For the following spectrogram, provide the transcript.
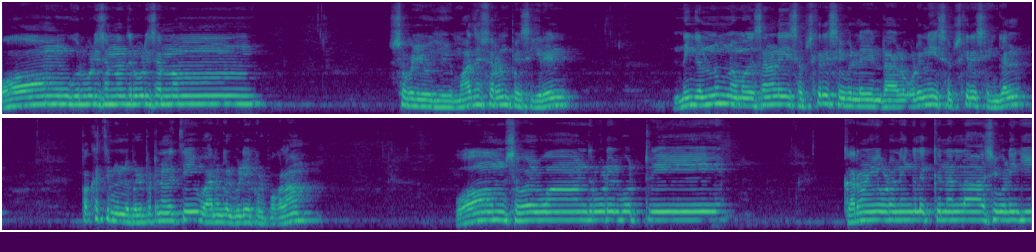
ஓம் குருபடி சன்னம் திருவடி சன்னம் சுபயோகி மாதேஸ்வரன் பேசுகிறேன். நீங்கள் இன்னும் நமது சேனலை சப்ஸ்கிரைப் செய்யவில்லை என்றால் உடனே சப்ஸ்கிரைப் செய்யுங்கள். பக்கத்தில் உள்ள பெல்பட்ட நிலத்தை வாருங்கள் வீடியோக்குள் போகலாம். ஓம் சிவவான் திருவடியில் போற்றி. கருணையுடன் எங்களுக்கு நல்ல ஆசை வழங்கி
